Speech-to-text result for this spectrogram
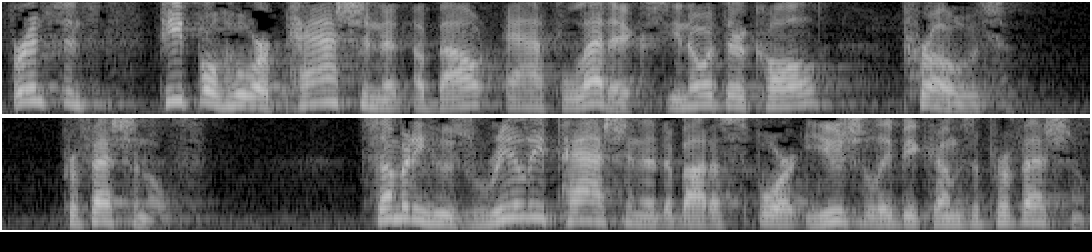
For instance, people who are passionate about athletics, you know what they're called? Pros, professionals. Somebody who's really passionate about a sport usually becomes a professional.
